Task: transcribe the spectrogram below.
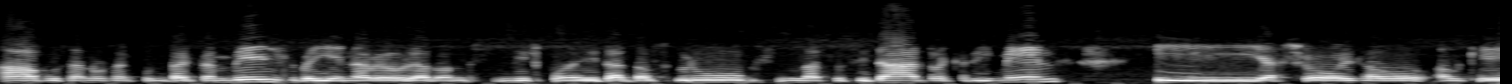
a posar-nos en contacte amb ells, veient a veure doncs, disponibilitat dels grups, necessitats, requeriments, i això és el, el, que,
